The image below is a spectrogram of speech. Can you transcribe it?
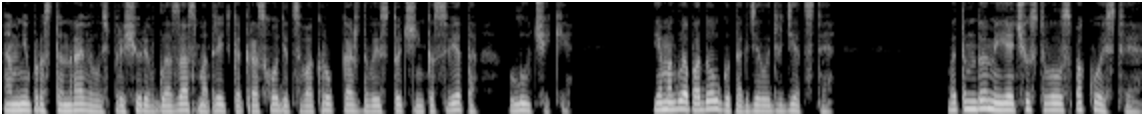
А мне просто нравилось, прищурив глаза, смотреть, как расходятся вокруг каждого источника света лучики. Я могла подолгу так делать в детстве. В этом доме я чувствовала спокойствие.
